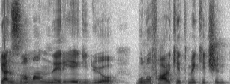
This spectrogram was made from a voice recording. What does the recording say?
Yani zaman nereye gidiyor? Bunu fark etmek için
